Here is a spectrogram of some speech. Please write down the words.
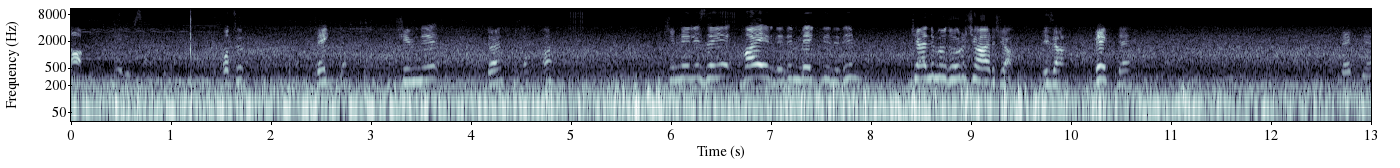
Aferin sana. Otur. Bekle. Şimdi dön. Al. Şimdi Liza'yı hayır dedim, bekle dedim. Kendime doğru çağıracağım. Liza, bekle. Bekle.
